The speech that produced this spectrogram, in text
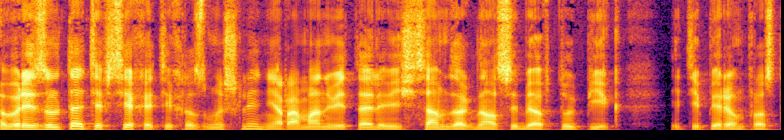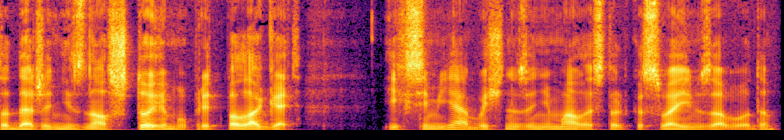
В результате всех этих размышлений Роман Витальевич сам загнал себя в тупик, и теперь он просто даже не знал, что ему предполагать. Их семья обычно занималась только своим заводом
